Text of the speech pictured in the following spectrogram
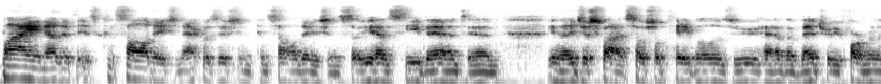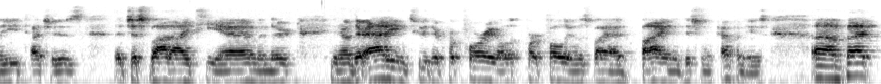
buying other. It's consolidation, acquisition, consolidation. So you have Cvent and you know, they just bought Social Tables. You have Aventri, formerly Touches, that just bought ITN, and they're, you know, they're adding to their portfolio portfolios by buying additional companies. Um, but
